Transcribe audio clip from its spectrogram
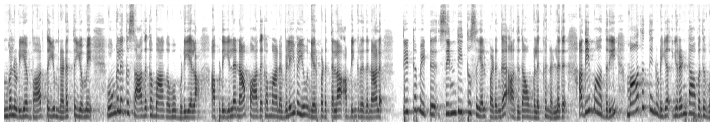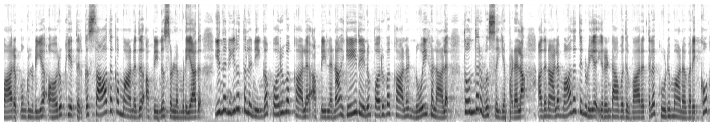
உங்களுடைய வார்த்தையும் நடத்தையுமே உங்களுக்கு சாதகமாகவும் முடியலாம். அப்படி இல்லைன்னா பாதகமான விளைவையும் ஏற்படுத்தலாம் அப்படிங்கிறதுனால திட்டமிட்டு சிந்தித்து செயல்படுங்க. அதுதான் உங்களுக்கு நல்லது. அதே மாதிரி மாதத்தினுடைய இரண்டாவது வாரம் உங்களுடைய ஆரோக்கியத்திற்கு சாதகமானது அப்படின்னு சொல்ல முடியாது. இந்த நேரத்தில் நீங்கள் பருவகால அப்படி இல்லைன்னா ஏதேனும் பருவகால நோய்களால் தொந்தரவு செய்யப்படலாம். அதனால் மாதத்தினுடைய இரண்டாவது வாரத்தில் கூடுமான வரைக்கும்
